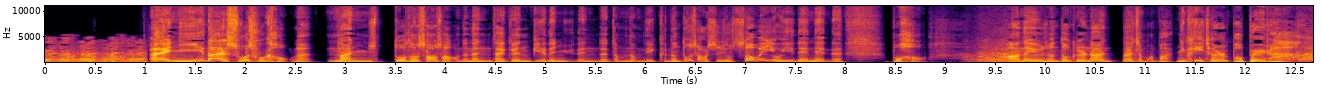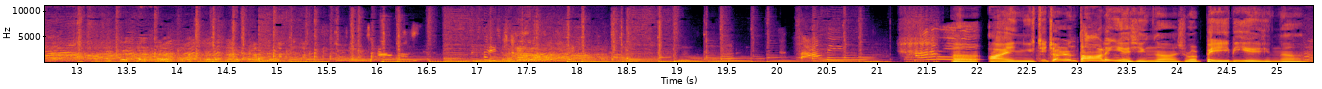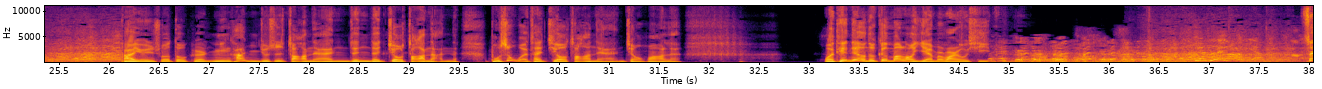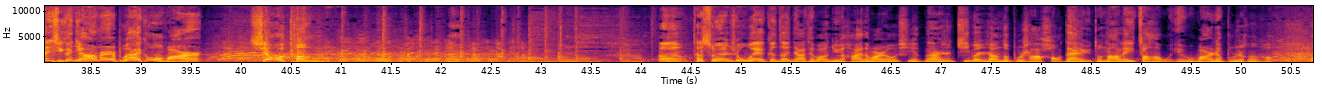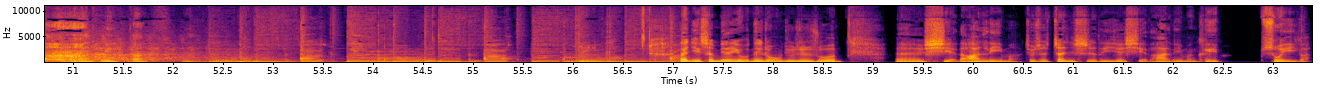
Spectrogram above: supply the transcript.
哎，你一旦说出口了，那你多多少少的，那你再跟别的女的，你再怎么怎么的，可能多少是有稍微有一点点的不好啊。那有人说豆哥，那那怎么办？你可以叫人宝贝儿啊。太差了，达令。嗯，哎，你这叫人 darling 也行啊，是不是？baby 也行啊。啊，有人说豆哥，你看你就是渣男，你这你在教渣男呢？不是我在教渣男，你讲话了。我天天我都跟帮老爷们玩游戏。跟谁老爷们这几个娘们儿不爱跟我玩，嫌我坑。嗯，他虽然说我也跟咱家这帮女孩子玩游戏，但是基本上都不是啥好待遇，都拿雷炸我，也玩的不是很好。嗯。那你身边有那种就是说，呃，写的案例吗？就是真实的一些写的案例吗？可以说一个。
